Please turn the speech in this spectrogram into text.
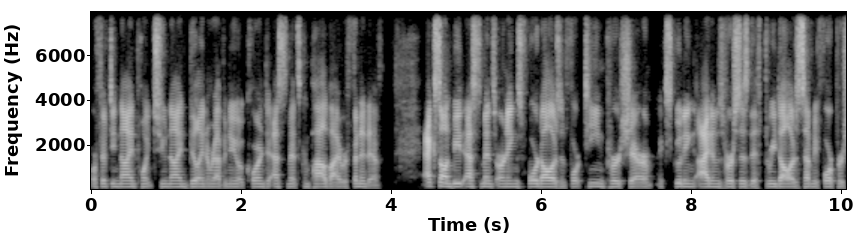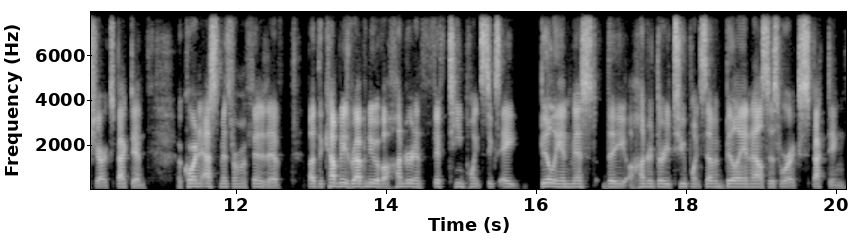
or 59.29 billion in revenue, according to estimates compiled by Refinitiv. Exxon beat estimates earnings $4.14 per share, excluding items versus the $3.74 per share expected, according to estimates from Refinitiv. But the company's revenue of 115.68 billion missed the 132.7 billion analysis we're expecting.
